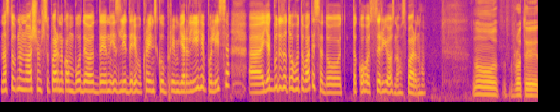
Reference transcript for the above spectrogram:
Наступним нашим суперником буде один із лідерів української прем'єр-ліги Полісся. Е, Як будете готуватися до такого серйозного спарингу? Ну, проти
